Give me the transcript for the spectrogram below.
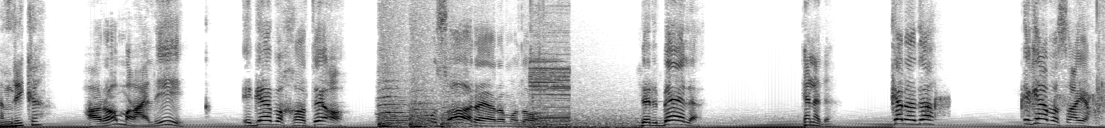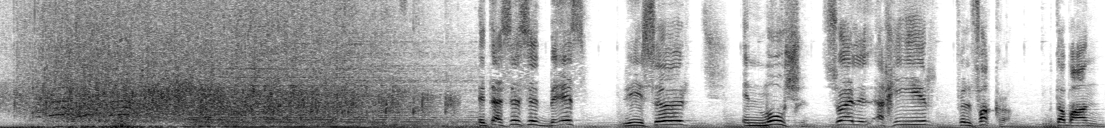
أمريكا؟ حرام عليك. إجابة خاطئة. خسارة يا رمضان. دربالة. كندا. كندا؟ إجابة صحيحة. اتأسست باسم Research In Motion السؤال الأخير في الفقرة. وطبعا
